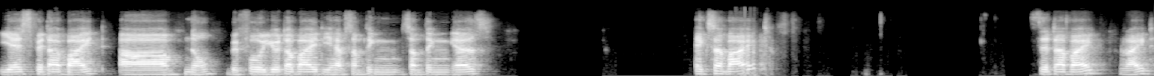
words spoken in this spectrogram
Yes, petabyte. Uh, no, before yottabyte, you have something something else. Exabyte. zettabyte, right?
